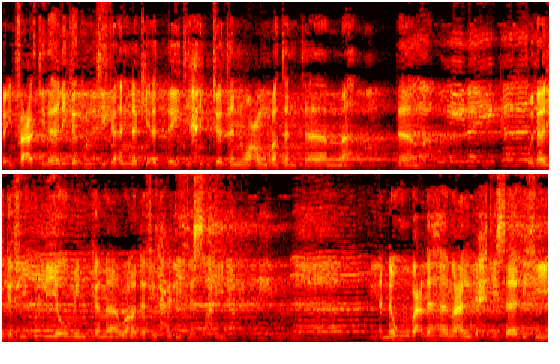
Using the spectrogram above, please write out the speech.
فإن فعلت ذلك كنت كأنك أديت حجة وعمرة تامة. تامة. وذلك في كل يوم كما ورد في الحديث الصحيح. النوم بعدها مع الاحتساب فيه.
